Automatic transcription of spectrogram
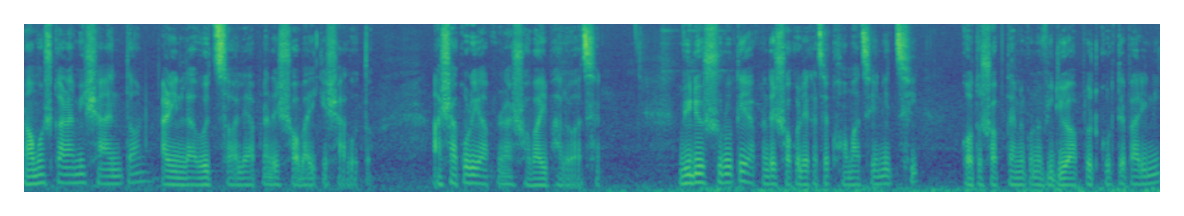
নমস্কার, আমি সায়ন্তন আর ইন লাভ উইথ সয়েলে আপনাদের সবাইকে স্বাগত। আশা করি আপনারা সবাই ভালো আছেন। ভিডিওর শুরুতেই আপনাদের সকলের কাছে ক্ষমা চেয়ে নিচ্ছি। গত সপ্তাহে আমি কোনো ভিডিও আপলোড করতে পারিনি।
